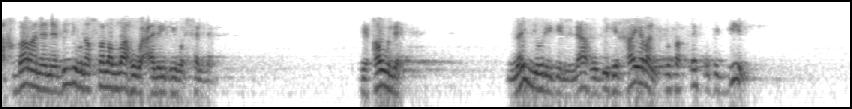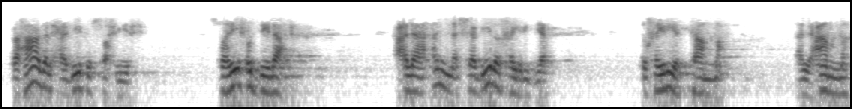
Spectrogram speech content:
أخبرنا نبينا صلى الله عليه وسلم بقوله من يرد الله به خيرا يفقهه في الدين فهذا الحديث الصحيح صريح الدلاله على أن سبيل الخيرية الخيرية التامة العامة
